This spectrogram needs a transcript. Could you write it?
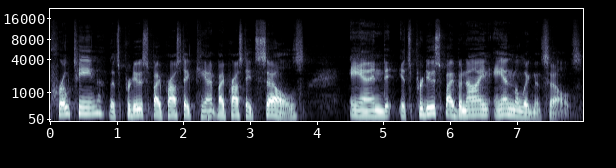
protein that's produced by prostate can- by prostate cells, and it's produced by benign and malignant cells.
